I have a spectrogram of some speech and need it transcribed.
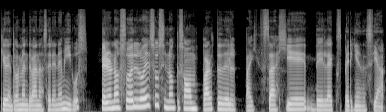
que eventualmente van a ser enemigos. Pero no solo eso, sino que son parte del paisaje de la experiencia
